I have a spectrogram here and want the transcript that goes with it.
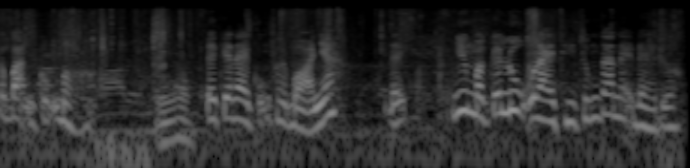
các bạn cũng bỏ. Đúng không đây cái này cũng phải bỏ nhá. Đấy nhưng mà cái lụ này thì chúng ta lại để được.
